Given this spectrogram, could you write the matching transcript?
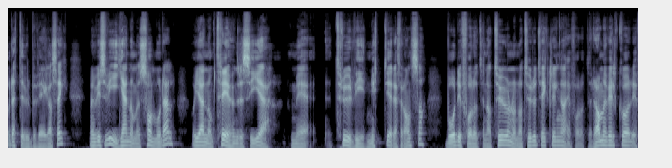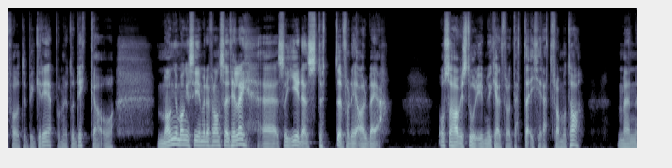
og dette vil bevege seg. Men hvis vi gjennom en sånn modell, og gjennom 300 sider med, tror vi, nyttige referanser, Både i forhold til naturen og naturutviklinga, i forhold til rammevilkår, i forhold til begrep og metodikker og mange, mange sider med referanser i tillegg, eh, så gir det en støtte for det arbeidet. Og så har vi stor ydmykhet for at dette er ikke rett fram å ta. Men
